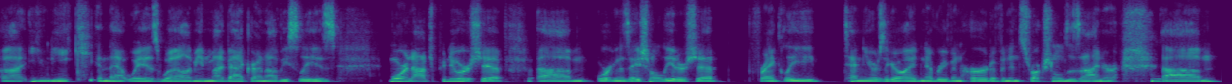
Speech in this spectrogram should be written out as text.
uh, unique in that way as well. I mean, my background obviously is more in entrepreneurship, um, organizational leadership. Frankly, 10 years ago, I had never even heard of an instructional designer. Hmm. Um,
